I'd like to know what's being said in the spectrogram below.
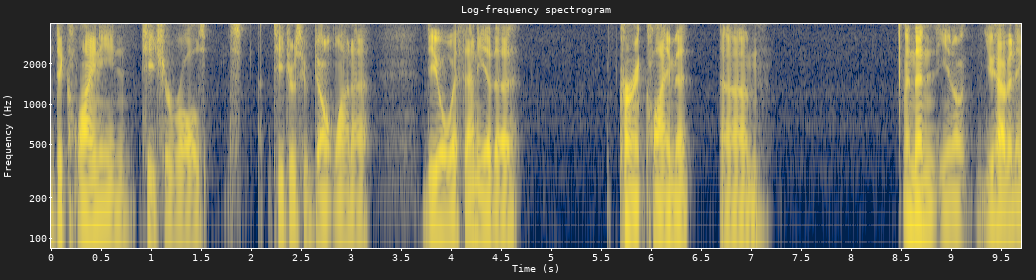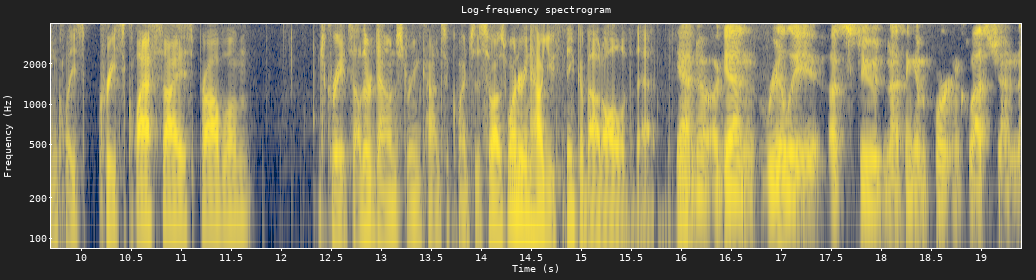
declining teacher roles, teachers who don't want to deal with any of the current climate. Um, and then, you know, you have an increased, class size problem, which creates other downstream consequences. So I was wondering how you think about all of that. Yeah, no, again, really astute and I think important question.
